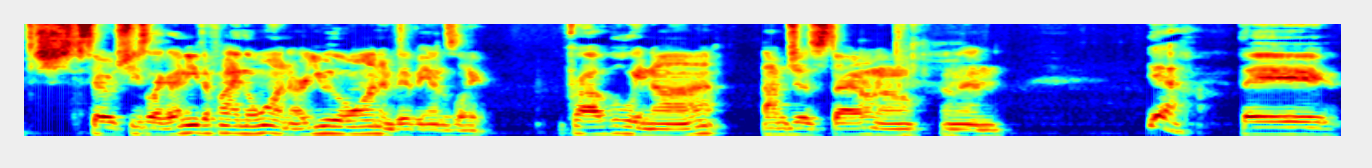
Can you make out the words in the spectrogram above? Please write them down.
so she's like, I need to find the one. Are you the one? And Vivian's like, probably not. I'm just, I don't know. And then, yeah, they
